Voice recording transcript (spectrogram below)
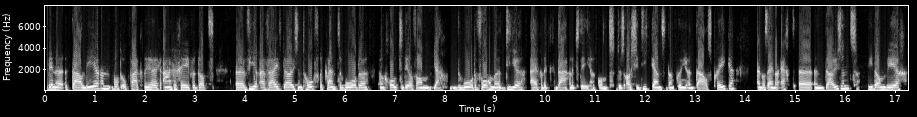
Binnen het taalleren wordt ook vaak aangegeven dat uh, 4 à 5000 hoogfrequente woorden een groot deel van ja, de woorden vormen die je eigenlijk dagelijks tegenkomt. Dus als je die kent, dan kun je een taal spreken. En er zijn er echt uh, een duizend die dan weer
